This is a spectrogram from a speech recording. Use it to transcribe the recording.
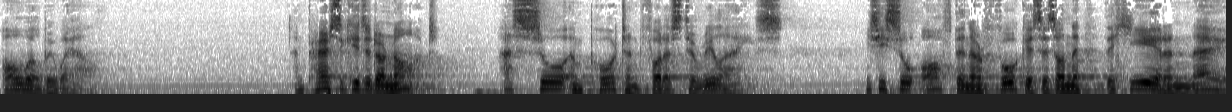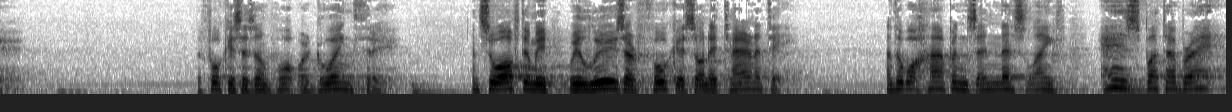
all will be well. And persecuted or not, that's so important for us to realize. You see, so often our focus is on the, the here and now. The focus is on what we're going through. And so often we, we lose our focus on eternity. And that what happens in this life is but a breath.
